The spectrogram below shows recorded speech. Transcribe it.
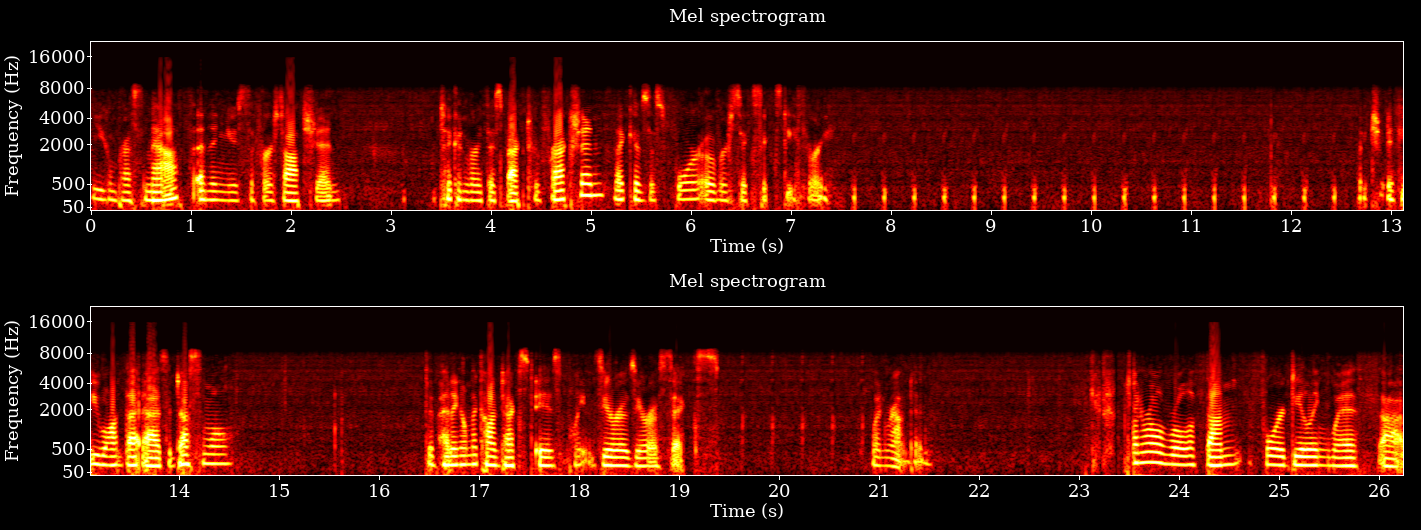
you can press math and then use the first option to convert this back to a fraction. That gives us 4 over 663. Which, if you want that as a decimal, depending on the context, is 0.006 when rounded. General rule of thumb for dealing with uh,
